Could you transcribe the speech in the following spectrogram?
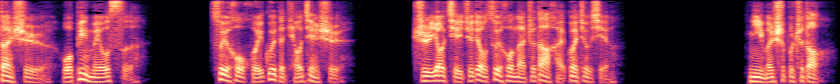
但是我并没有死。最后回归的条件是，只要解决掉最后那只大海怪就行。你们是不知道，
